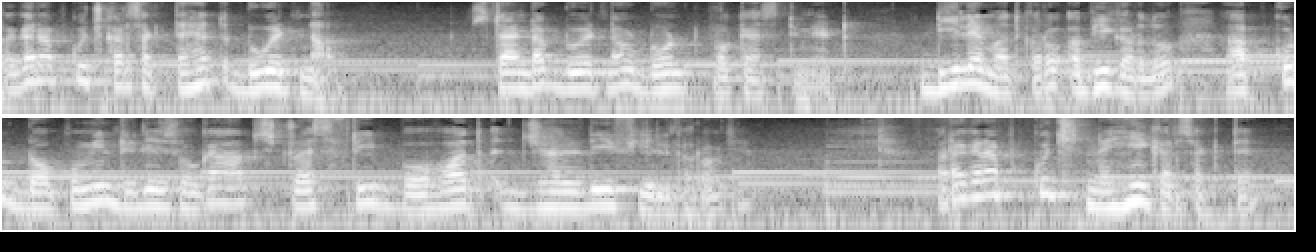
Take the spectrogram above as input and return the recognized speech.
अगर आप कुछ कर सकते हैं तो do it now stand up do it now don't procrastinate delay मत करो, अभी कर दो. आपको डोपोमिन रिलीज़ होगा, आप स्ट्रेस फ्री बहुत जल्दी फील करोगे. और अगर आप कुछ नहीं कर सकते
